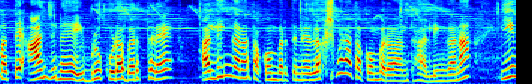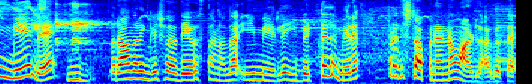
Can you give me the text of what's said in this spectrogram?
ಮತ್ತು ಆಂಜನೇಯ ಇಬ್ಬರು ಕೂಡ ಬರ್ತಾರೆ. ಆ ಲಿಂಗನ ತೊಗೊಂಬರ್ತೀನಿ, ಲಕ್ಷ್ಮಣ ತೊಗೊಂಬರುವಂತಹ ಲಿಂಗನ ಈ ಮೇಲೆ ಈ ರಾಮಲಿಂಗೇಶ್ವರ ದೇವಸ್ಥಾನದ ಈ ಮೇಲೆ, ಈ ಬೆಟ್ಟದ ಮೇಲೆ ಪ್ರತಿಷ್ಠಾಪನೆಯನ್ನು ಮಾಡಲಾಗುತ್ತೆ.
